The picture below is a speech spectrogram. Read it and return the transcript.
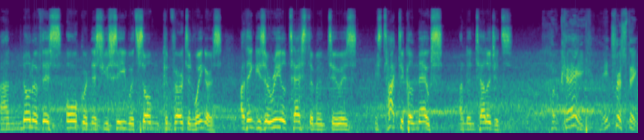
and none of this awkwardness you see with some converted wingers. I think he's a real testament to his, his tactical nous and intelligence. Okay, interesting.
